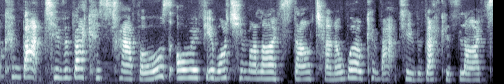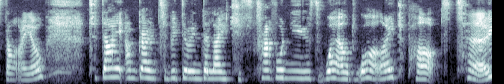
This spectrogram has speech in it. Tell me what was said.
welcome back to Rebecca's Travels or if you're watching my lifestyle channel welcome back to Rebecca's Lifestyle. Today I'm going to be doing the latest travel news worldwide part 2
